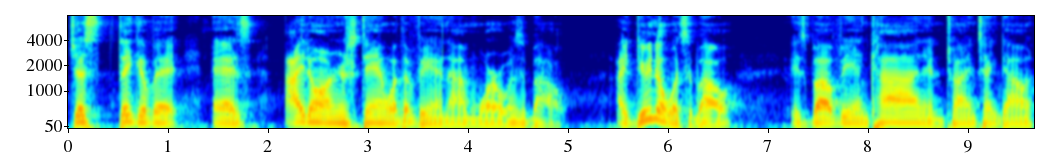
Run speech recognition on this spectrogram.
just think of it as I don't understand what the Vietnam War was about. I do know what's about it's about Viet Cong and trying to take down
